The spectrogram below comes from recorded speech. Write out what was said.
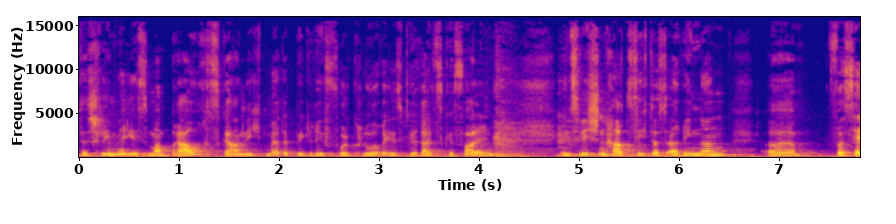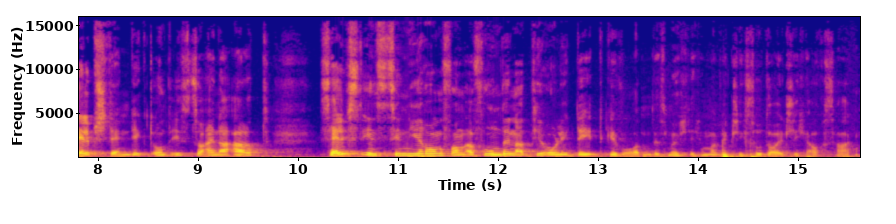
das Schlimme ist, man braucht es gar nicht mehr. Der Begriff Folklore ist bereits gefallen. Inzwischen hat sich das Erinnern äh, verselbstständigt und ist zu einer Art Selbstinszenierung von erfundener Tirolität geworden. Das möchte ich mal wirklich so deutlich auch sagen.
